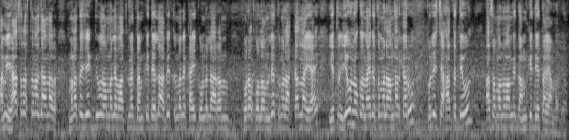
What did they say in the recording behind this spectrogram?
आम्ही ह्याच रस्त्यानं जाणार. मला तर एक दिवस आम्हाला वाचण्यात धमकी दिला अभि तुम्हाला काही कोणाला आराम पुरा कोलामले तुम्हाला अक्कल नाही आहे. येथून येऊ नको नाही तर तुम्हाला अंधार करू. पोलीसच्या हातात देऊन असं म्हणून आम्ही धमकी देत आहे आम्हाला.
